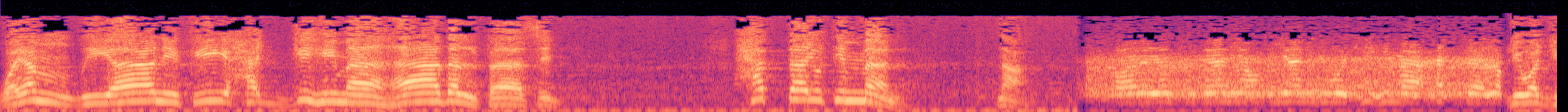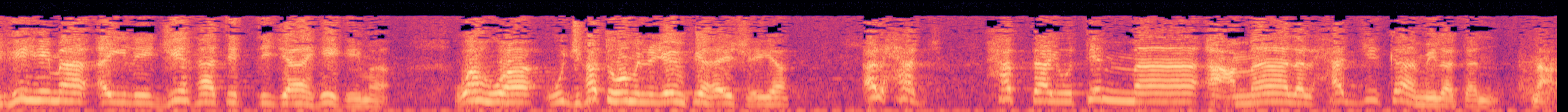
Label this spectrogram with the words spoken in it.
ويمضيان في حجهما هذا الفاسد. حتى يتمان. نعم. لوجههما حتى لوجههما أي لجهة اتجاههما. وهو وجهتهم اللي جايين فيها إيش هي؟ الحج. حتى يتم أعمال الحج كاملة. نعم.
